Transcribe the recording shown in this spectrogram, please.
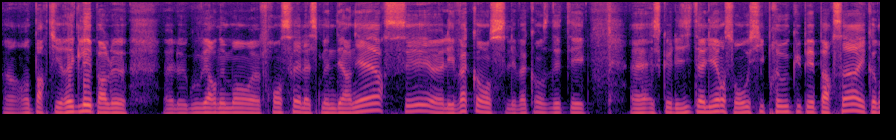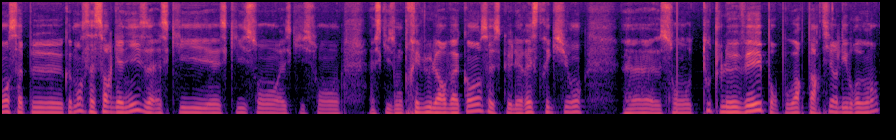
en partie réglée par le, gouvernement français la semaine dernière, c'est les vacances, les vacances d'été. est-ce que les Italiens sont aussi préoccupés par ça et comment ça s'organise? Est-ce qu'ils, est-ce qu'ils ont prévu leurs vacances? Est-ce que les restrictions sont toutes levées pour pouvoir partir librement?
